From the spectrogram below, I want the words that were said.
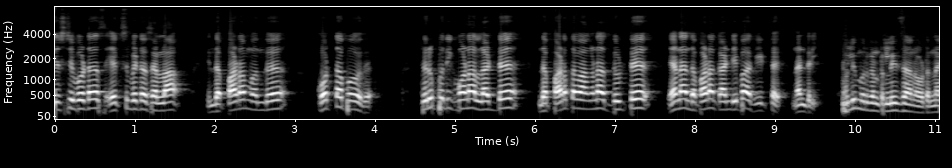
டிஸ்ட்ரிபியூட்டர்ஸ் எக்ஸிபிட்டர்ஸ் எல்லாம் இந்த படம் வந்து கொட்ட போகுது. திருப்பதிக்கு போனால் லட்டு இந்த படத்தை வாங்கினா துட்டு ஏன்னா இந்த படம் கண்டிப்பாக ஹிட்டு நன்றி. புலிமுருகன் ரிலீஸ் ஆன உடனே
